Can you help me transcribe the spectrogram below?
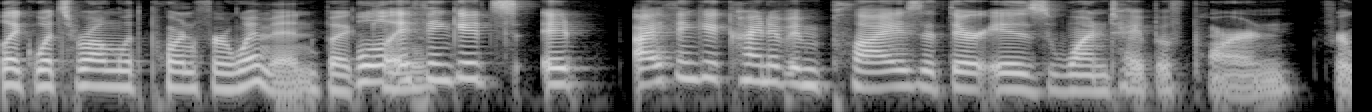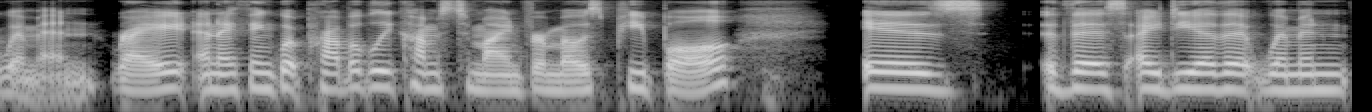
like what's wrong with porn for women. But Well, I think it's it. I think it kind of implies that there is one type of porn for women, right? And I think what probably comes to mind for most people is this idea that women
